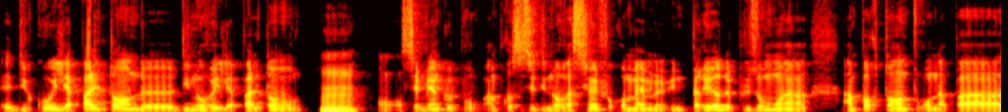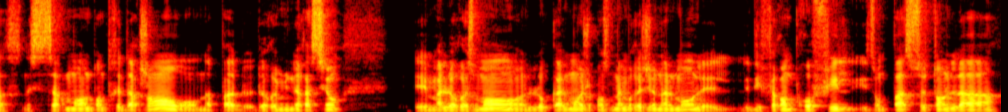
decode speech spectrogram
et du coup, il n'y a pas le temps d'innover, il n'y a pas le temps. Hmm. On, sait bien que pour un processus d'innovation, il faut quand même une période plus ou moins importante où on n'a pas nécessairement d'entrée d'argent, où on n'a pas de, de, rémunération. Et malheureusement, localement, je pense même régionalement, les, les différents profils, ils n'ont pas ce temps-là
